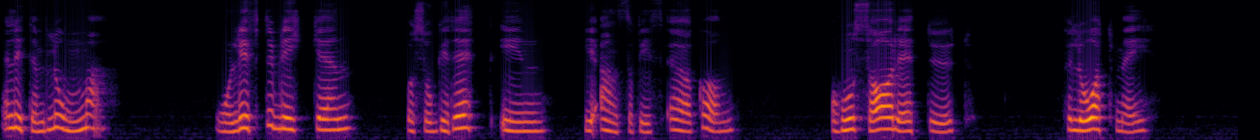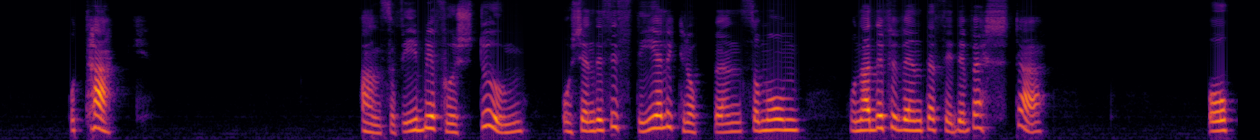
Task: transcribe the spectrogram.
en liten blomma. Hon lyfte blicken och såg rätt in i Ann-Sofies ögon och hon sa rätt ut Förlåt mig. Och tack. Ann-Sofie blev först dum och kände sig stel i kroppen som om hon hade förväntat sig det värsta. Och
